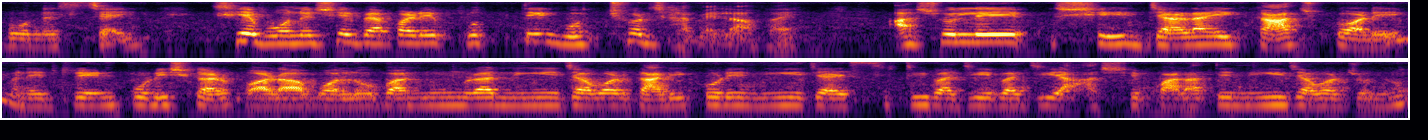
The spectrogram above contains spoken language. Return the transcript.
বোনাস চাই। সে বোনাসের ব্যাপারে প্রত্যেক বছর ঝামেলা হয়। আসলে সে যারা এই কাজ করে মানে ড্রেন পরিষ্কার করা বলো বা নোংরা নিয়ে যাওয়ার, গাড়ি করে নিয়ে যায়, সিটি বাজিয়ে বাজিয়ে আসে পাড়াতে নিয়ে যাওয়ার জন্য,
